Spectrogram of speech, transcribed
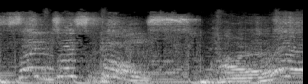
Side twist pose. Are you ready?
